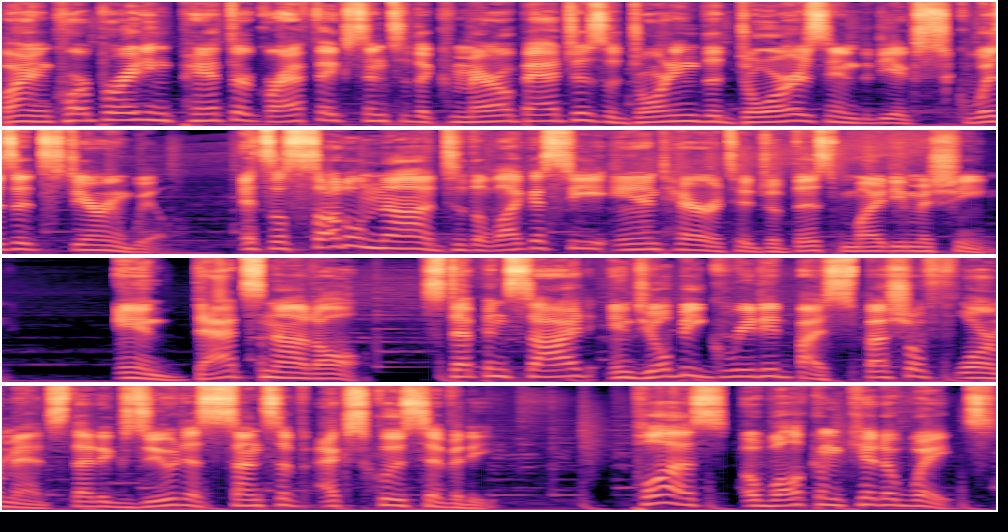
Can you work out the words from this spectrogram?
by incorporating Panther graphics into the Camaro badges adorning the doors and the exquisite steering wheel. It's a subtle nod to the legacy and heritage of this mighty machine. And that's not all. Step inside and you'll be greeted by special floor mats that exude a sense of exclusivity. Plus, a welcome kit awaits,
